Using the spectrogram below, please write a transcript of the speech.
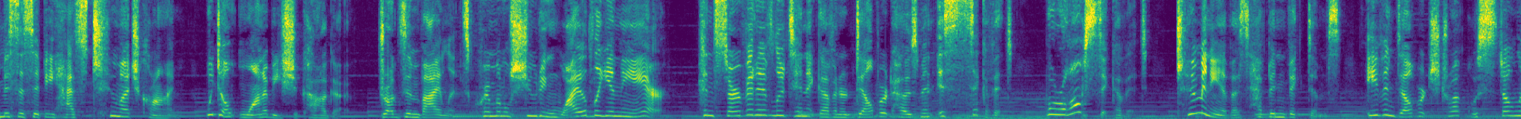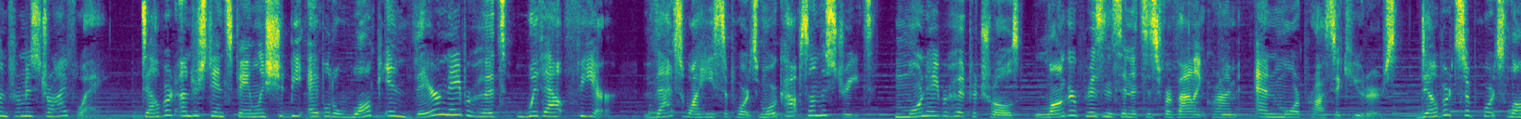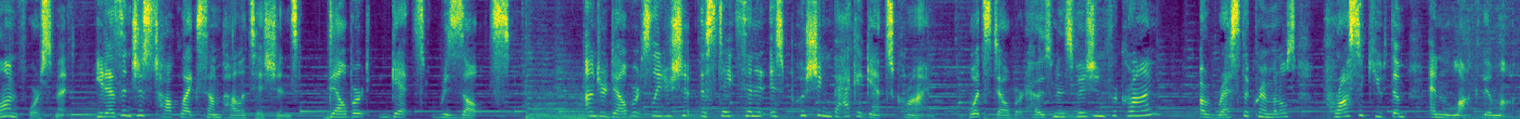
Mississippi has too much crime. We don't want to be Chicago. Drugs and violence, criminal shooting wildly in the air. Conservative Lieutenant Governor Delbert Hosemann is sick of it. We're all sick of it. Too many of us have been victims. Even Delbert's truck was stolen from his driveway. Delbert understands families should be able to walk in their neighborhoods without fear. That's why he supports more cops on the streets, more neighborhood patrols, longer prison sentences for violent crime, and more prosecutors. Delbert supports law enforcement. He doesn't just talk like some politicians. Delbert gets results. Under Delbert's leadership, the state senate is pushing back against crime. What's Delbert Hosemann's vision for crime? Arrest the criminals, prosecute them, and lock them up.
